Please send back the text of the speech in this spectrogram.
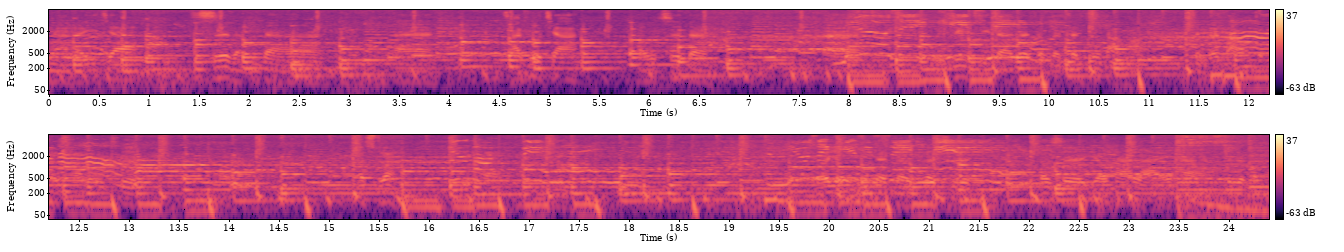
南的一家私人的呃财富家投资的呃五星级的这种的珍珠岛啊，整个岛这个房子是二十万，所有一切的设施都是由他来啊私人投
